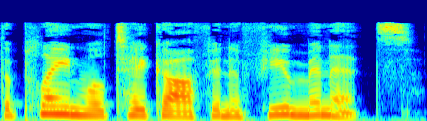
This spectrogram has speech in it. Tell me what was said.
The plane will take off in a few minutes.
